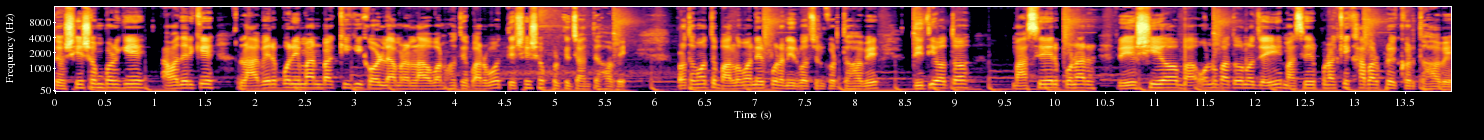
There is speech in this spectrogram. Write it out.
তো সে সম্পর্কে আমাদেরকে লাভের পরিমাণ বা কী কী করলে আমরা লাভবান হতে পারব, তো সে সম্পর্কে জানতে হবে। প্রথমত ভালো মানের পোনা নির্বাচন করতে হবে। দ্বিতীয়ত, মাছের পোনার রেশিও বা অনুপাত অনুযায়ী মাছের পোনাকে খাবার প্রয়োগ করতে হবে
